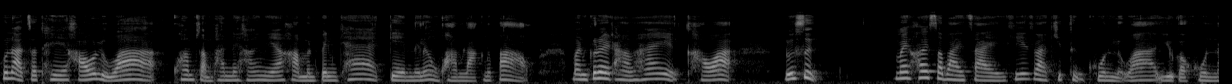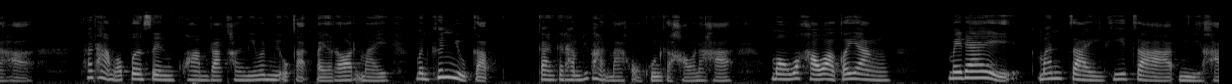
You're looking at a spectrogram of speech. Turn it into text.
คุณอาจจะเทเขาหรือว่าความสัมพันธ์ในครั้งนี้ค่ะ มันเป็นแค่เกมในเรื่องของความรักหรือเปล่า มันก็เลยทำให้เขาอะรู้สึกไม่ค่อยสบายใจที่จะคิดถึงคุณหรือว่าอยู่กับคุณนะคะ ถ้าถามว่าเปอร์เซ็นต์ความรักครั้งนี้มันมีโอกาสไปรอดไหม มันขึ้นอยู่กับการกระทำที่ผ่านมาของคุณกับเขานะคะ มองว่าเขาอะก็ยังไม่ได้มั่นใจที่จะมีใคร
